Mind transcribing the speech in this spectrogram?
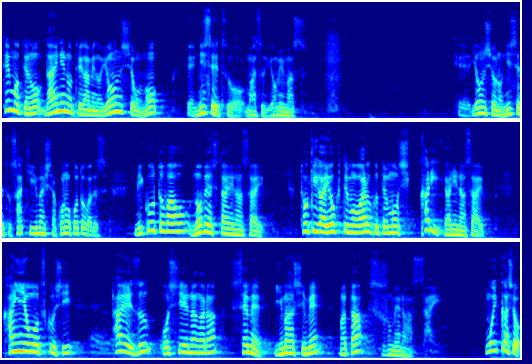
テモテの第2の手紙の4章の2節をまず読みます。4章の2節さっき言いましたこの言葉です。御言葉を述べ伝えなさい。時が良くても悪くてもしっかりやりなさい。寛容を尽くし絶えず教えながら責め戒めまた進めなさい。もう一箇所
